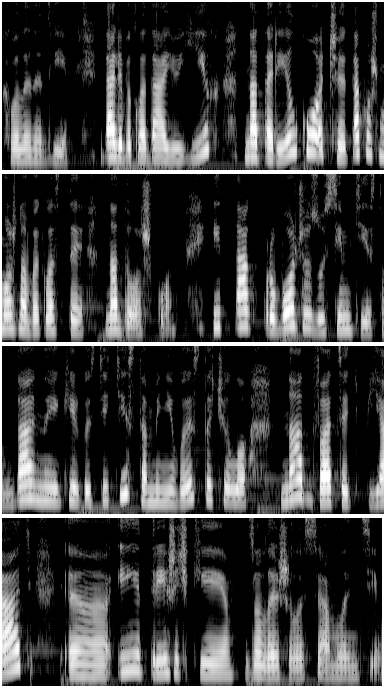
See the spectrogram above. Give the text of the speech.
хвилини дві. Далі викладаю їх на тарілку, чи також можна викласти на дошку. І так проводжу з усім тістом. Даної кількості тіста мені вистачило на 25 е, і трішечки залишилося млинців.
